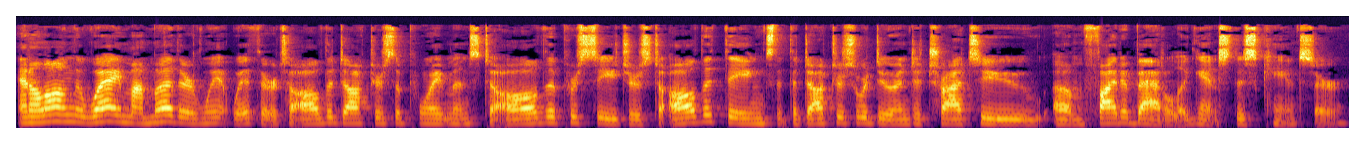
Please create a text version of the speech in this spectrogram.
And along the way, my mother went with her to all the doctor's appointments, to all the procedures, to all the things that the doctors were doing to try to um, fight a battle against this cancer.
